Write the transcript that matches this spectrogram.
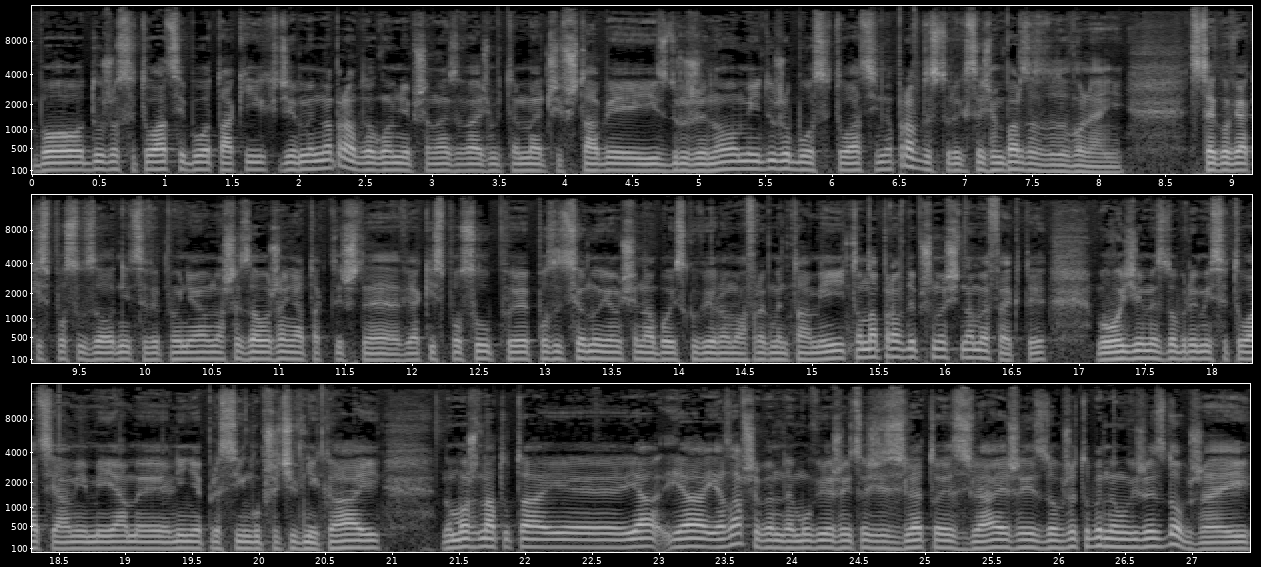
bo dużo sytuacji było takich, gdzie my naprawdę ogólnie przeanalizowaliśmy ten mecz i w sztabie i z drużyną i dużo było sytuacji naprawdę, z których jesteśmy bardzo zadowoleni. Z tego, w jaki sposób zawodnicy wypełniają nasze założenia taktyczne, w jaki sposób y, pozycjonują się na boisku wieloma fragmentami i to naprawdę przynosi nam efekty, bo chodzimy z dobrymi sytuacjami, mijamy linię pressingu przeciwnika i no można tutaj, e, ja, ja, ja zawsze będę mówił, jeżeli coś jest źle, to jest źle, a jeżeli jest dobrze, to będę mówił, że jest dobrze i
